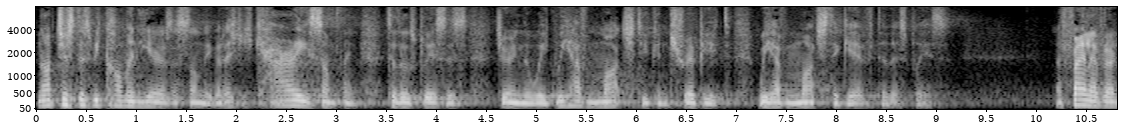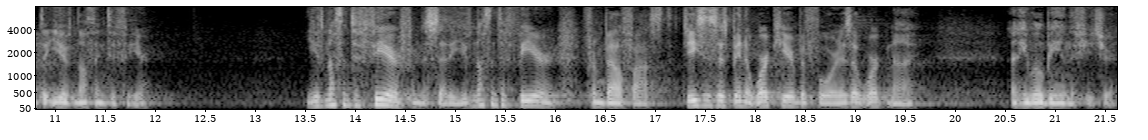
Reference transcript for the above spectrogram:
Not just as we come in here as a Sunday, but as you carry something to those places during the week. We have much to contribute. We have much to give to this place. And finally, I've learned that you have nothing to fear. You have nothing to fear from the city. You have nothing to fear from Belfast. Jesus has been at work here before, is at work now, and he will be in the future.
